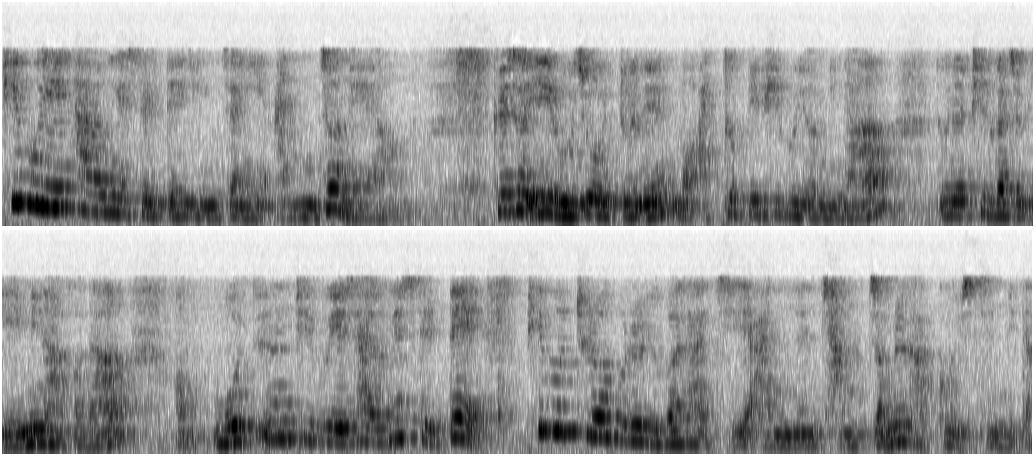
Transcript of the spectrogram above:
피부에 사용했을 때 굉장히 안전해요. 그래서 이 rose otto는 뭐 아토피 피부염이나 또는 피부가 좀 예민하거나 어, 모든 피부에 사용했을 때 피부 트러블을 유발하지 않는 장점을 갖고 있습니다.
